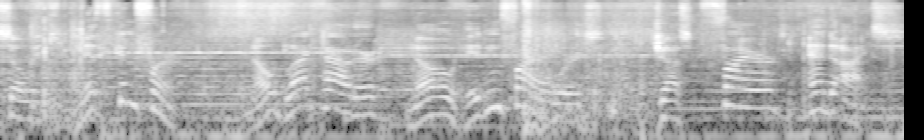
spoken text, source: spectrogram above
So it's myth confirmed. No black powder, no hidden fireworks, just fire and ice.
